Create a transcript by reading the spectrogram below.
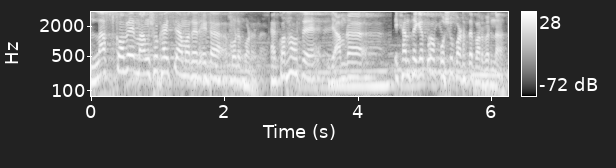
লাস্ট কবে মাংস খাইছে আমাদের এটা মনে পড়ে না। আর কথা হচ্ছে যে, আমরা এখান থেকে তো পশু পাঠাতে পারবেন না।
